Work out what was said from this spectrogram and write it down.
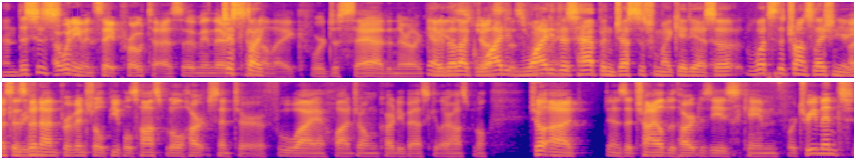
And this is I wouldn't even say protest. I mean, they're Just like- like, we're just sad, and they're like, yeah, they're like, why did why did this happen? Justice for my kid. Yeah. So what's the translation here? You This is. Henan Provincial People's Hospital Heart Center, Fuwai Huazhong Cardiovascular Hospital. Uh, as a child with heart disease came for treatment,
